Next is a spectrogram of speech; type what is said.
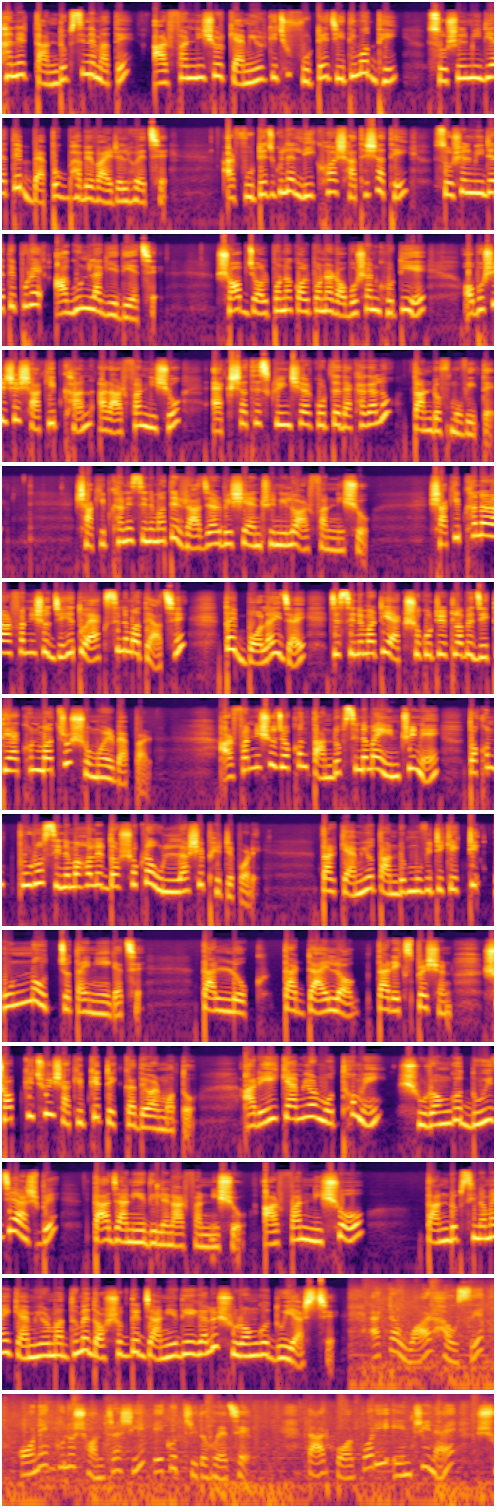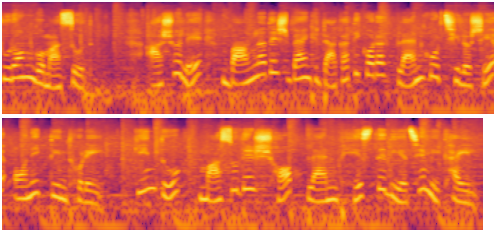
খানের তাণ্ডব সিনেমাতে আরফান নিশোর ক্যামিওর কিছু ফুটেজ ইতিমধ্যেই সোশ্যাল মিডিয়াতে ব্যাপকভাবে ভাইরাল হয়েছে। আর ফুটেজগুলো লিক হওয়ার সাথে সাথেই সোশ্যাল মিডিয়াতে পুরো আগুন লাগিয়ে দিয়েছে। সব জল্পনা কল্পনার অবসান ঘটিয়ে অবশেষে শাকিব খান আর আরফান নিশো একসাথে স্ক্রিন শেয়ার করতে দেখা গেল তাণ্ডব মুভিতে। শাকিব খানের সিনেমাতে রাজার বেশি এন্ট্রি নিল আরফান নিশো। শাকিব খান আর আরফান নিশো যেহেতু এক সিনেমাতে আছে, তাই বলাই যায় যে সিনেমাটি একশো কোটির ক্লাবে যেতে এখন মাত্র সময়ের ব্যাপার। আরফান নিশো যখন তাণ্ডব সিনেমায় এন্ট্রি নেয়, তখন পুরো সিনেমা হলের দর্শকরা উল্লাসে ফেটে পড়ে। তার ক্যামিও তাণ্ডব মুভিটিকে একটি অন্য উচ্চতায় নিয়ে গেছে। তার লোক তার ডায়লগ তার এক্সপ্রেশন সব কিছুই সাকিবকে টেক্কা দেওয়ার মতো। আর এই ক্যামিওর মাধ্যমেই সুরঙ্গ দুই যে আসবে, তা জানিয়ে দিলেন আরফান নিশো। আরফান নিশো তাণ্ডব সিনেমায় ক্যামিওর মাধ্যমে দর্শকদের জানিয়ে দিয়ে গেল, সুরঙ্গ দুই আসছে। একটা ওয়ার হাউসে অনেকগুলো সন্ত্রাসী একত্রিত হয়েছে। তার পরপরই এন্ট্রি নেয় সুরঙ্গ মাসুদ। আসলে বাংলাদেশ ব্যাংক ডাকাতি করার প্ল্যান করছিল সে অনেক দিন ধরেই। কিন্তু মাসুদের সব প্ল্যান ভেস্তে দিয়েছে মিখাইল।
